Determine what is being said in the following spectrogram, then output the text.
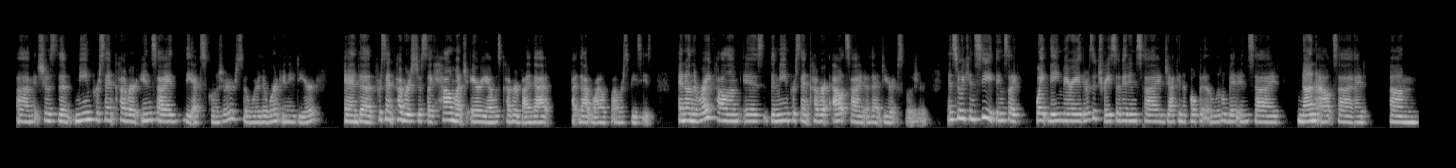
um, it shows the mean percent cover inside the exclosure, so where there weren't any deer. And the percent cover is just like how much area was covered by that, that wildflower species. And on the right column is the mean percent cover outside of that deer exclosure. And so we can see things like white baneberry, there's a trace of it inside, jack in the pulpit a little bit inside, none outside. Um,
